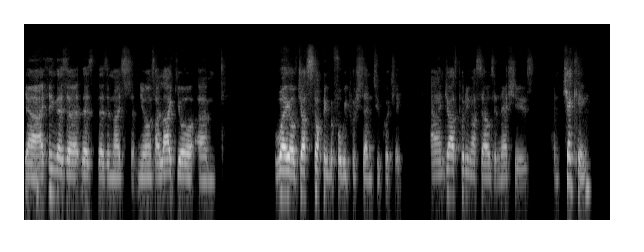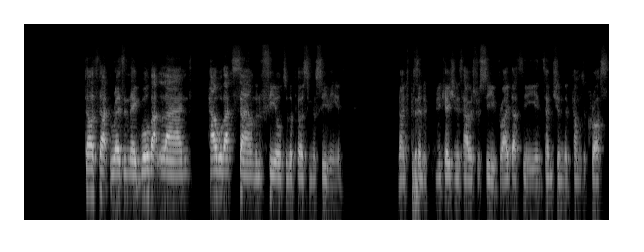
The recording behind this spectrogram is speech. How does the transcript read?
yeah, I think there's a there's there's a nice nuance. I like your um, way of just stopping before we push send too quickly, and just putting ourselves in their shoes and checking. Does that resonate? Will that land? How will that sound and feel to the person receiving it? 90% of communication is how it's received, right? That's the intention that comes across.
